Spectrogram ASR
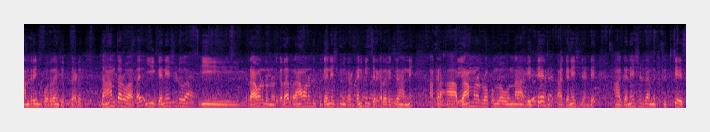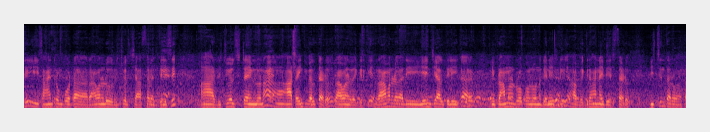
అంతరించిపోతుందని చెప్తాడు. దాని తర్వాత ఈ గణేషుడు ఈ రావణుడు ఉన్నాడు కదా రావణుడు ఇప్పుడు గణేశుడు మీకు అక్కడ కనిపించారు కదా విగ్రహాన్ని. అక్కడ ఆ బ్రాహ్మణుడు రూపంలో ఉన్న వ్యక్తే ఆ గణేషుడు అండి. ఆ గణేషుడు దాన్ని ట్రిక్ చేసి ఈ సాయంత్రం పూట రావణుడు రిచువల్స్ చేస్తాడని తెలిసి ఆ రిచువల్స్ టైంలోన ఆ టైంకి వెళ్తాడు రావణుడి దగ్గరికి. రావణుడు అది ఏం చేయాలో తెలియక ఈ బ్రాహ్మణుడి రూపంలో ఉన్న గణేషుడికి ఆ విగ్రహాన్ని అయితే ఇస్తాడు. ఇచ్చిన తర్వాత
